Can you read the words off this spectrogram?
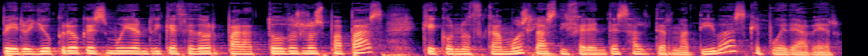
Pero yo creo que es muy enriquecedor para todos los papás que conozcamos las diferentes alternativas que puede haber.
